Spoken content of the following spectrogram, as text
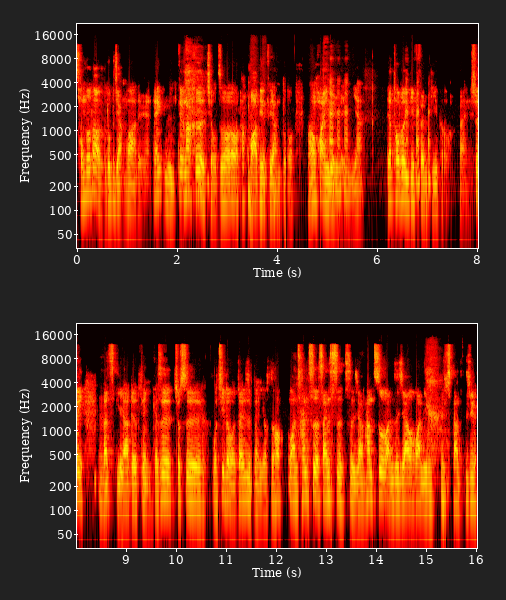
从头到尾都不讲话的人，哎，你跟他喝了酒之后，哦，他话变非常多，好像换一个人一样。They're totally different people, right？所以 that's the other thing。可是就是我记得我在日本有时候晚餐吃了三四次这样，他们吃完这家换另一家，这个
